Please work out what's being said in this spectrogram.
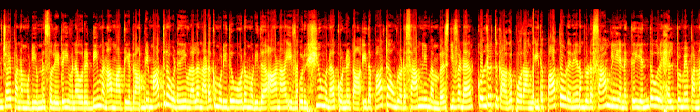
என்ஜாய் பண்ண முடியும்னு சொல்லிட்டு இவனை ஒரு டீமனா மாத்திடுறான். அப்படி மாத்துற உடனே இவனால நடக்க முடியுது ஓட முடியுது. ஆனா இவன் ஒரு ஹியூமனை கொன்னுட்டான். இதை பார்த்து அவங்களோட ஃபேமிலி மெம்பர்ஸ் இவனை கொல்றதுக்காக போறாங்க. இதை பார்த்த உடனே நம்மளோட ஃபேமிலி எனக்கு எந்த ஒரு ஹெல்ப்புமே பண்ண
